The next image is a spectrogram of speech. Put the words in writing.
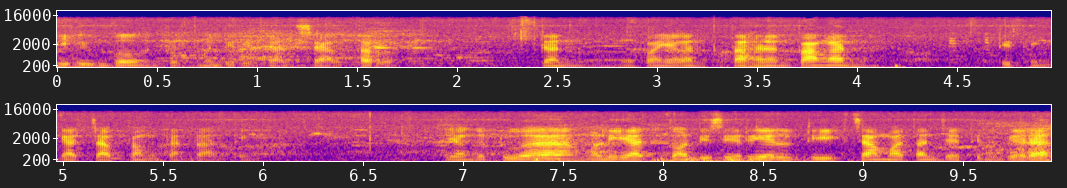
dihimbau untuk mendirikan shelter dan mengupayakan ketahanan pangan di tingkat cabang dan ranting. Yang kedua, melihat kondisi real di Kecamatan Jatinegara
